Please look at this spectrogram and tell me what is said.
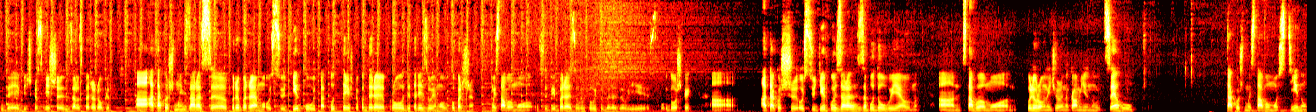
буде більш красивіше, зараз перероблю. А, а також ми зараз е, приберемо ось цю дірку та тут трішки продеталізуємо. По-перше, ми ставимо сюди березову, плиту березові дошки. А, а також ось цю дірку зараз забудовуємо. А, ставимо полірований чорнокам'яну цеглу. Також ми ставимо стіну.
